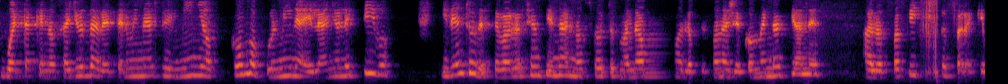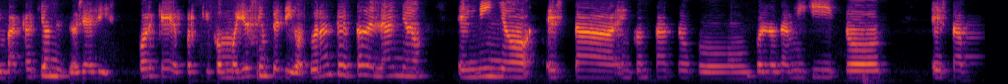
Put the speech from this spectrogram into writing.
vuelta que nos ayuda a determinar el niño cómo culmina el año lectivo. Y dentro de esa evaluación final nosotros mandamos lo que son las recomendaciones a los papitos para que en vacaciones lo realicen. ¿Por qué? Porque como yo siempre digo, durante todo el año el niño está en contacto con, con los amiguitos, está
